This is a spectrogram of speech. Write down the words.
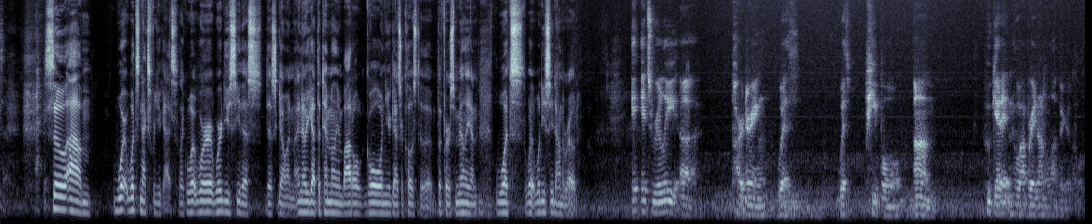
Times. so, um, wh- what's next for you guys? Like, what, where, where do you see this, this going? I know you got the 10 million bottle goal, and you guys are close to the, the first 1000000 Mm-hmm. What's, what, what do you see down the road? it, it's really uh, partnering with with people um, who get it and who operate on a lot bigger level.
